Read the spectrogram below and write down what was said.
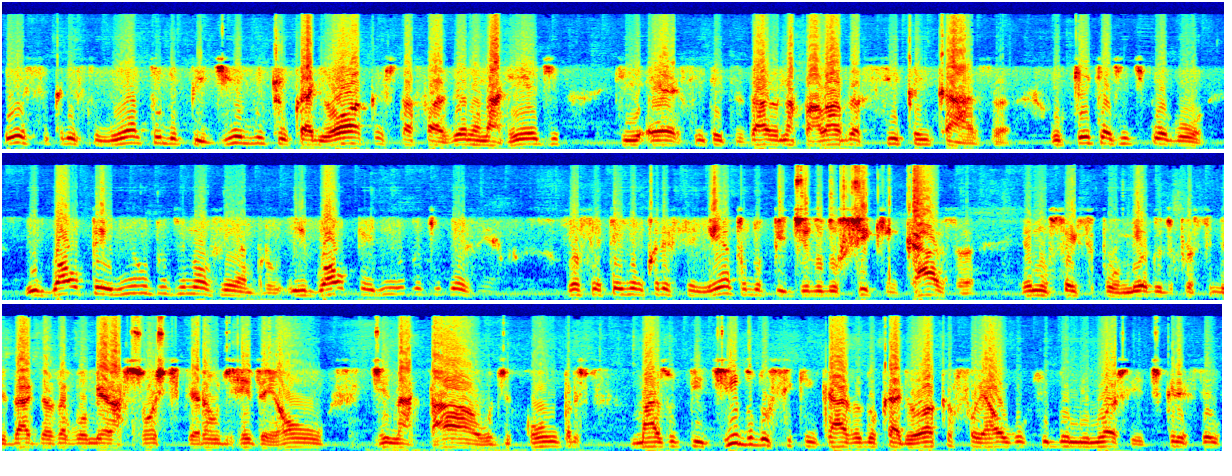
esse crescimento do pedido que o Carioca está fazendo na rede, que é sintetizado na palavra fica em casa. O que, que a gente pegou? Igual período de novembro, igual período de dezembro. Você teve um crescimento do pedido do fica em casa eu não sei se por medo de proximidade das aglomerações que terão de Réveillon, de Natal, de compras, mas o pedido do Fica em Casa do Carioca foi algo que dominou as redes. Cresceu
